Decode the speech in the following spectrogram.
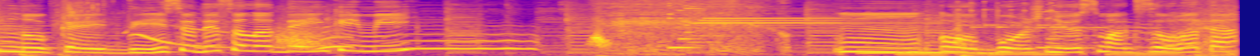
Ну-ка, йди сюди, солоденький мій. Мм, обожнюю смак золота.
